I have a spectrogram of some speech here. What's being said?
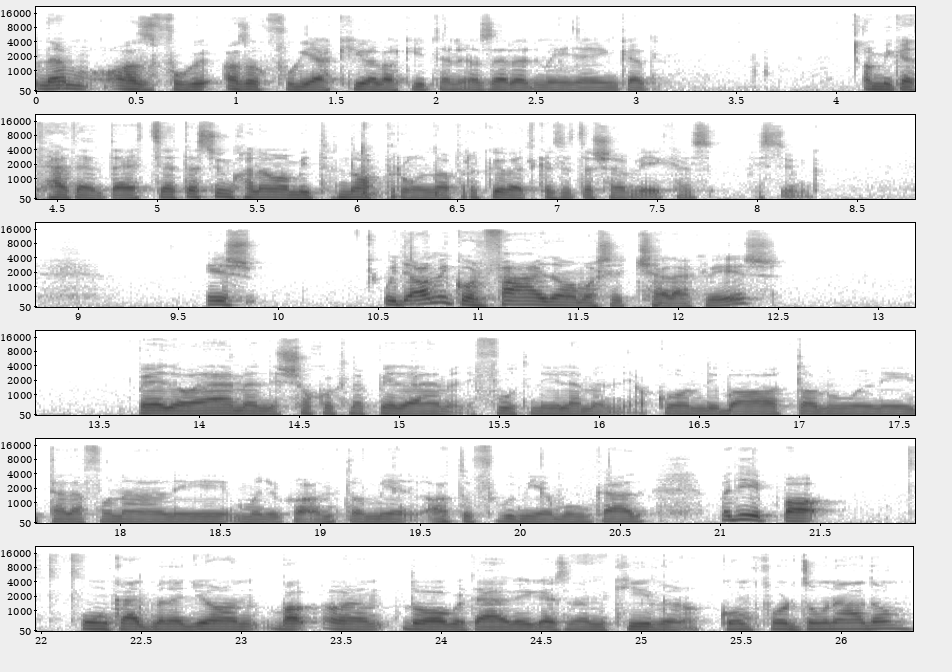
nem az fog, azok fogják kialakítani az eredményeinket, amiket hetente egyszer teszünk, hanem amit napról napra következetesen véghez viszünk. És ugye amikor fájdalmas egy cselekvés, például elmenni sokaknak, például elmenni futni, lemenni a kondiba, tanulni, telefonálni, mondjuk nem tudom, milyen, attól függ, mi a munkád, vagy épp a munkádban egy olyan, olyan dolgot elvégezni, ami kívül a komfortzónádon,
